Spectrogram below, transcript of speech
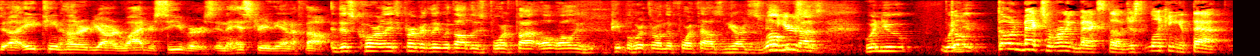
1,800 uh, yard wide receivers in the history of the NFL. And this correlates perfectly with all those four, all, all these people who are throwing the 4,000 yards as well. because the, when you when go, you going back to running backs though, just looking at that,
